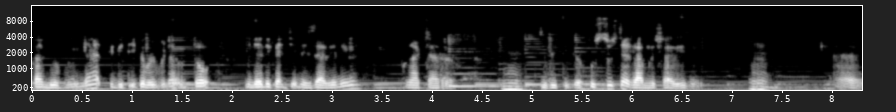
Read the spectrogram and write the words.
Kami berminat, TV3 berminat untuk menjadikan Cik Nizal ini pengacara Hmm. TV3 khususnya dalam Malaysia hari ini. Hmm. Uh,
